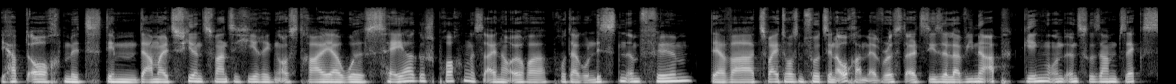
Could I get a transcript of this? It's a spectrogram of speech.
Ihr habt auch mit dem damals 24-jährigen Australier Will Sayer gesprochen, ist einer eurer Protagonisten im Film. Der war 2014 auch am Everest, als diese Lawine abging und insgesamt sechs,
